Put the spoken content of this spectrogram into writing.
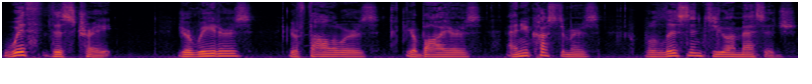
With this trait, your readers, your followers, your buyers, and your customers will listen to your message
